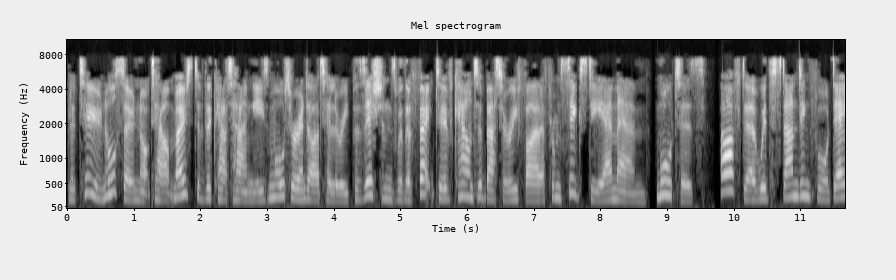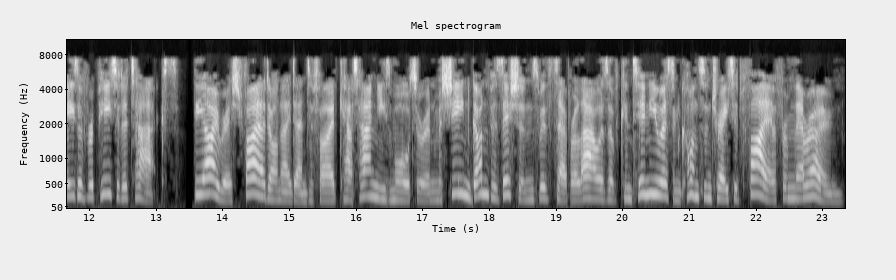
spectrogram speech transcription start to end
platoon also knocked out most of the Katangese mortar and artillery positions with effective counter-battery fire from 60mm mortars. After withstanding four days of repeated attacks, the Irish fired on identified Katangese mortar and machine gun positions with several hours of continuous and concentrated fire from their own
